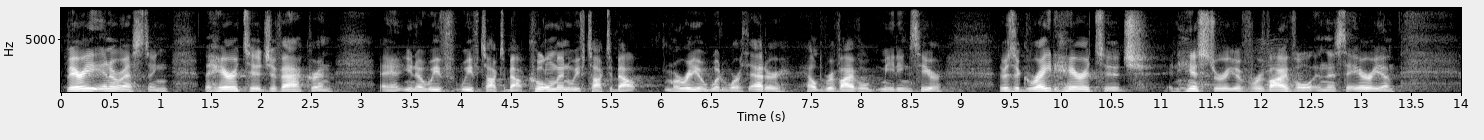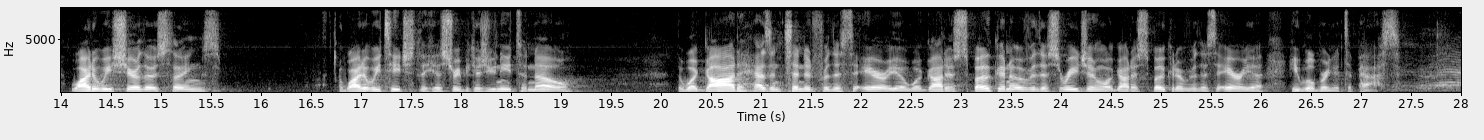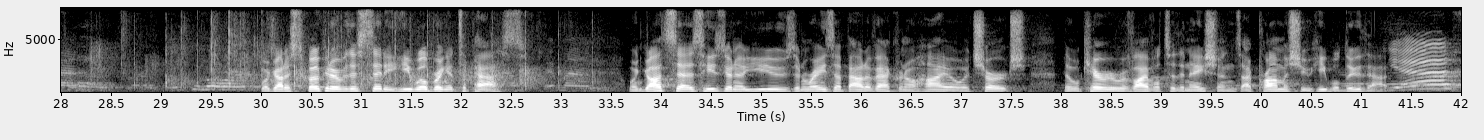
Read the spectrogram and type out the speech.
Very interesting, the heritage of Akron. And, you know, we've, we've talked about Kuhlman, we've talked about Maria Woodworth Etter held revival meetings here. There's a great heritage and history of revival in this area. Why do we share those things? Why do we teach the history? Because you need to know that what God has intended for this area, what God has spoken over this region, what God has spoken over this area, He will bring it to pass. What God has spoken over this city, He will bring it to pass. When God says He's going to use and raise up out of Akron, Ohio, a church that will carry revival to the nations, I promise you He will do that. Yes.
